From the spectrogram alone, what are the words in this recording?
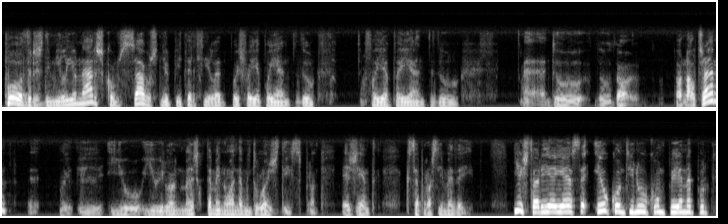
podres de milionários, como se sabe, o senhor Peter Thiel depois foi apoiante do foi apoiante do do, do, do, Donald Trump uh, e, o, e o Elon Musk também não anda muito longe disso. Pronto, é gente que se aproxima daí. E a história é essa. Eu continuo com pena porque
